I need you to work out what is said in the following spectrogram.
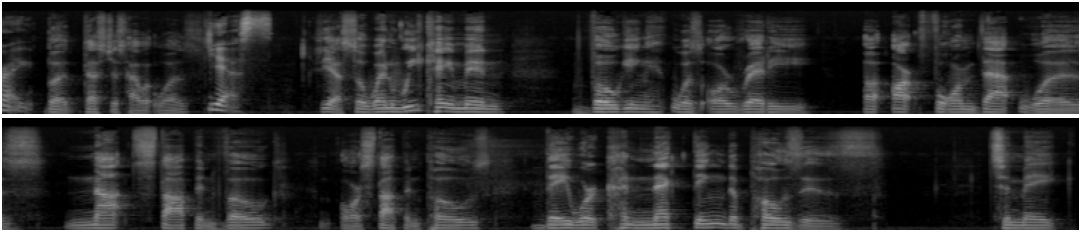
Right. But that's just how it was. Yes. Yeah, so when we came in, voguing was already an art form that was not stop and vogue or stop and pose. They were connecting the poses to make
